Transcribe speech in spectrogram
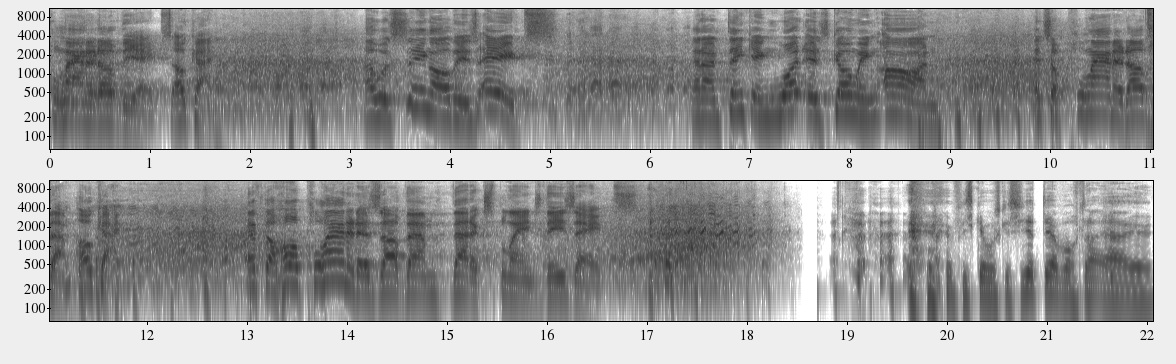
Planet of the Apes. Okay. I was seeing all these apes, and I'm thinking, what is going on? It's a planet of them. Okay. If the whole planet is of them, that explains these apes. Vi skal måske sige, at der, hvor der er... Øh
